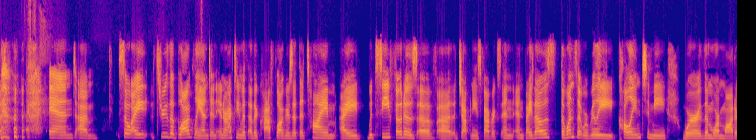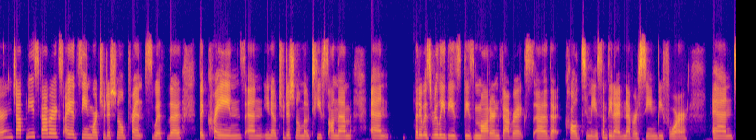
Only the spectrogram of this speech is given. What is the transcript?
and um, so I through the blog land and interacting with other craft bloggers at the time, I would see photos of uh, Japanese fabrics, and and by those, the ones that were really calling to me were the more modern Japanese fabrics. I had seen more traditional prints with the the cranes and you know traditional motifs on them, and but it was really these these modern fabrics uh, that called to me, something I had never seen before. And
